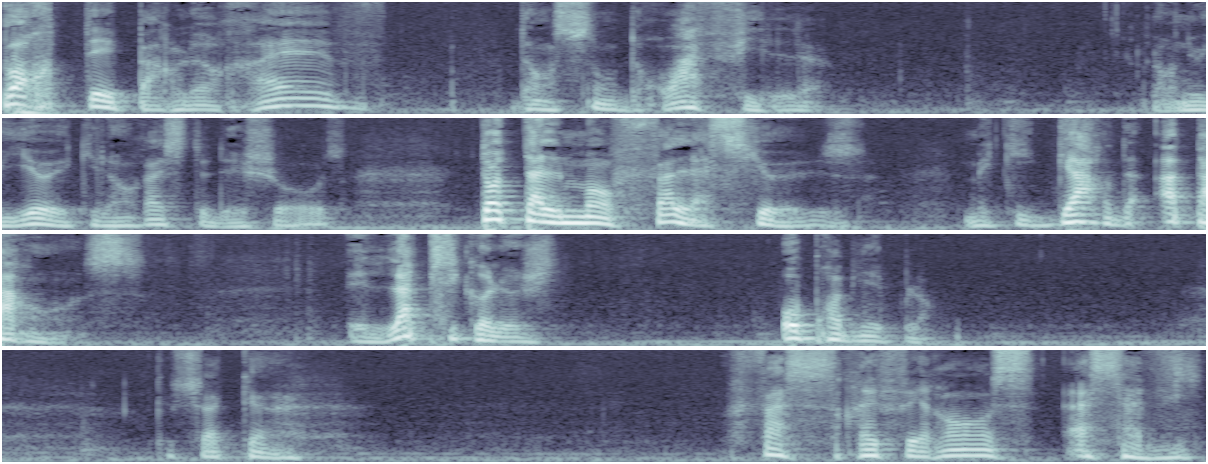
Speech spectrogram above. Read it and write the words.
porter par le rêve dans son droit fil. L'ennuyeux est qu'il en reste des choses totalement fallacieuses mais qui garde apparence. Et la psychologie, au premier plan. Que chacun fasse référence à sa vie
